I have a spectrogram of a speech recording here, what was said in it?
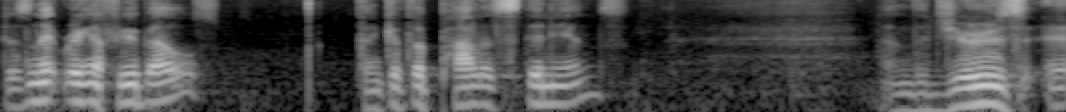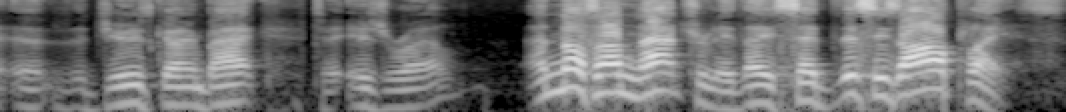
Doesn't it ring a few bells? Think of the Palestinians and the Jews, uh, uh, the Jews going back to Israel. And not unnaturally, they said, This is our place.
